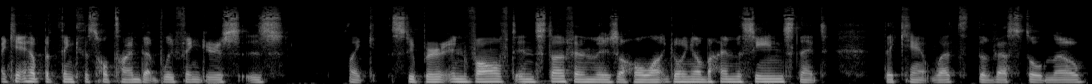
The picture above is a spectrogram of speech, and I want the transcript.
I can't help but think this whole time that Bluefingers is like super involved in stuff, and there's a whole lot going on behind the scenes that they can't let the Vestal know.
